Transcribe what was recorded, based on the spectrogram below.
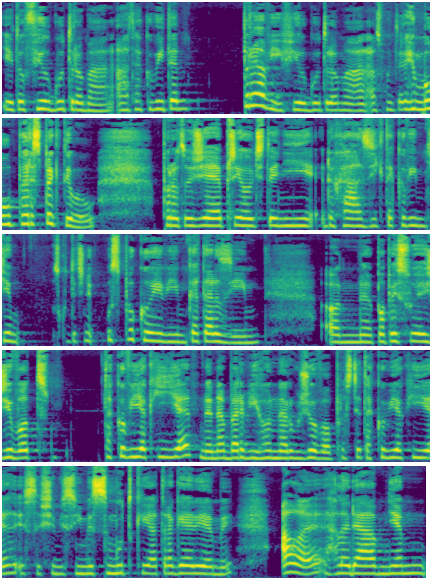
je to feel good román a takový ten pravý feel good román, aspoň tedy mou perspektivou, protože při jeho čtení dochází k takovým těm skutečně uspokojivým katarzím. On popisuje život takový, jaký je, nenabarví ho na růžovo, prostě takový, jaký je, se všemi svými smutky a tragédiemi, ale hledá v něm,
